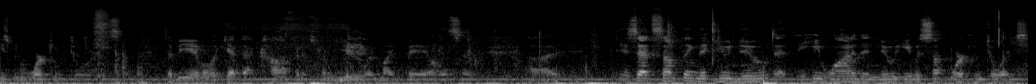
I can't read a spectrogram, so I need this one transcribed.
he's been working towards to be able to get that confidence from you and Mike Bales. And uh, is that something that you knew that he wanted and knew he was working towards?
